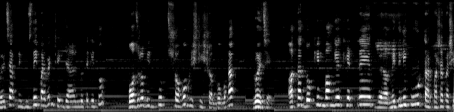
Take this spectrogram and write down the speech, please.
রয়েছে, আপনি বুঝতেই পারবেন সেই জায়গাগুলোতে কিন্তু বজ্র বিদ্যুৎ সহ বৃষ্টির সম্ভাবনা রয়েছে। অর্থাৎ দক্ষিণবঙ্গের ক্ষেত্রে মেদিনীপুর, তার পাশাপাশি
